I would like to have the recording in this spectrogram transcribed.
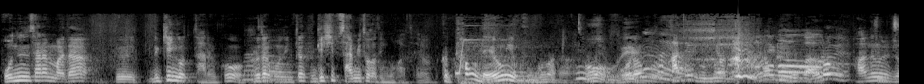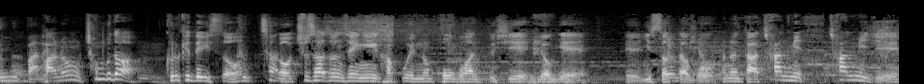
보는 사람마다 그 느낀 것도 다르고 그러다 보니까 그게 14m가 된 것 같아요. 그 평 내용이 궁금하다. 어, 뭐라고, 다들 궁금한 뭐라고 반응을 중국? 반응. 반응 전부 다 그렇게 돼 있어. 극찬. 어, 추사 선생이 갖고 있는 고고한 뜻이 여기에 예, 있었다고 하는 다 찬미, 찬미지.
